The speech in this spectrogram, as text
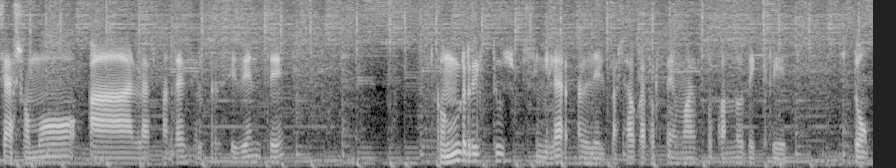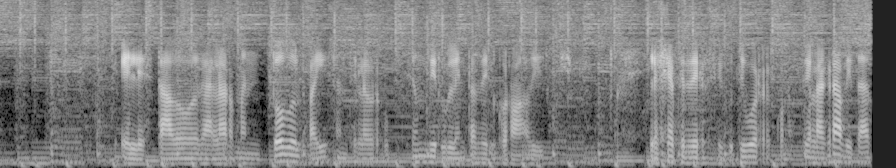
se asomó a las pantallas del presidente con un rictus similar al del pasado 14 de marzo cuando decretó el estado de alarma en todo el país ante la erupción virulenta del coronavirus. El jefe del Ejecutivo reconoció la gravedad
